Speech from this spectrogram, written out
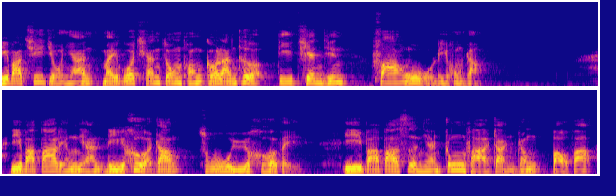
一八七九年，美国前总统格兰特抵天津访晤李鸿章。一八八零年，李鹤章。卒于合肥。一八八四年，中法战争爆发，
